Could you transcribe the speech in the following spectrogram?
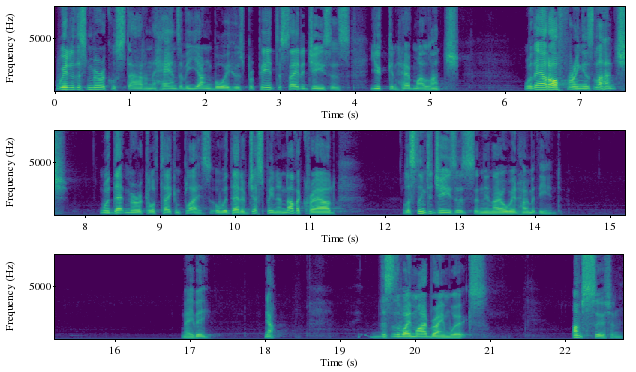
Where did this miracle start? In the hands of a young boy who's prepared to say to Jesus, You can have my lunch. Without offering his lunch, would that miracle have taken place? Or would that have just been another crowd listening to Jesus, and then they all went home at the end. Maybe. Now, this is the way my brain works. I'm certain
